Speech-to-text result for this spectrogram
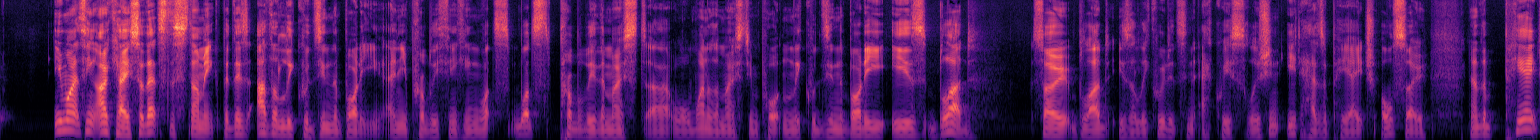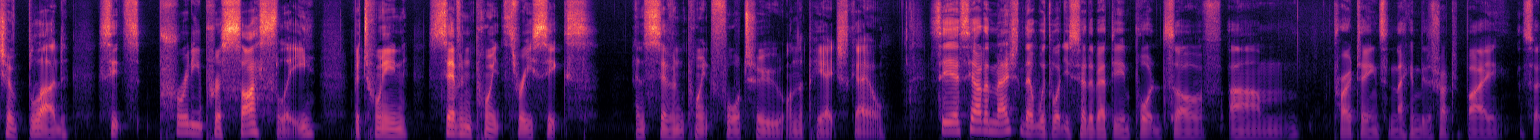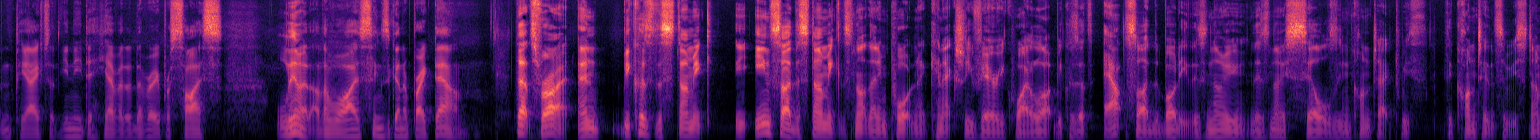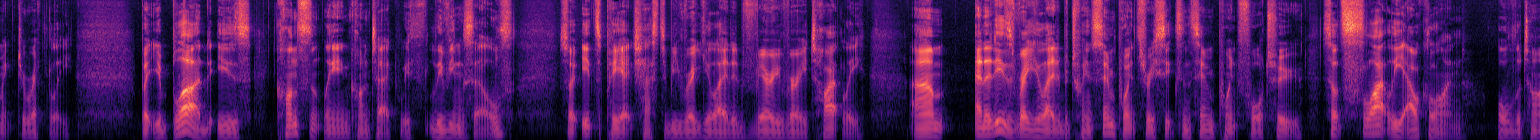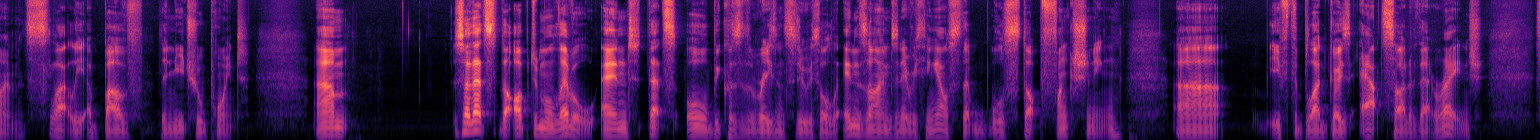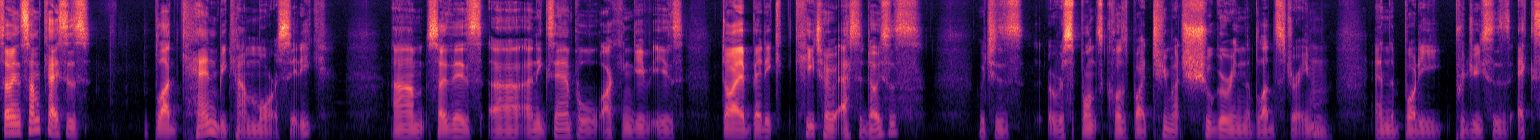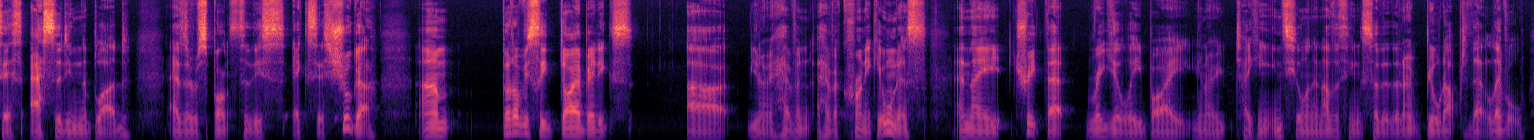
you might think, okay, so that's the stomach, but there's other liquids in the body, and you're probably thinking, what's what's probably the most, uh, or one of the most important liquids in the body is blood. So blood is a liquid; it's an aqueous solution. It has a pH also. Now the pH of blood sits pretty precisely between 7.36 and 7.42 on the pH scale. See, see, I'd imagine that with what you said about the importance of um, proteins and they can be disrupted by certain pH, that you need to have it at a very precise limit, otherwise things are going to break down. That's right. And because the stomach, inside the stomach, it's not that important. It can actually vary quite a lot because it's outside the body. There's no there's no cells in contact with the contents of your stomach directly. But your blood is constantly in contact with living cells, so its pH has to be regulated very very tightly. Um, and it is regulated between 7.36 and 7.42. So it's slightly alkaline all the time. It's slightly above the neutral point. Um, so that's the optimal level, and that's all because of the reasons to do with all the enzymes and everything else that will stop functioning uh, if the blood goes outside of that range. So in some cases, blood can become more acidic. Um, so there's uh, an example I can give is diabetic ketoacidosis, which is a response caused by too much sugar in the bloodstream, and the body produces excess acid in the blood as a response to this excess sugar. Um, but obviously, diabetics, uh, you know, have an, have a chronic illness, and they treat that regularly by you know taking insulin and other things so that they don't build up to that level.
